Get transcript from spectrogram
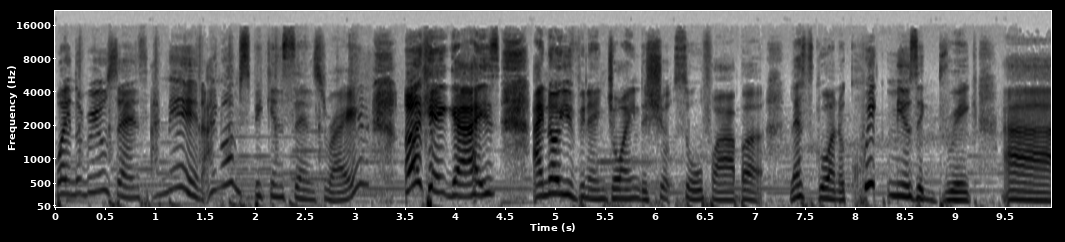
but in the real sense, I mean, I know I'm speaking sense, right? Okay, guys. I know you've been enjoying the show so far, but let's go on a quick music break. Uh,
